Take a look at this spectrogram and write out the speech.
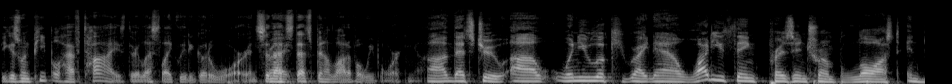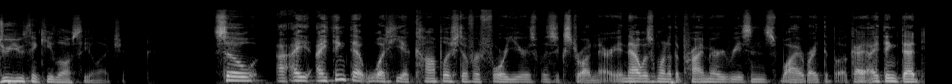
Because when people have ties, they're less likely to go to war, and so right. that's that's been a lot of what we've been working on. Uh, that's true. Uh, when you look right now, why do you think President Trump lost, and do you think he lost the election? So I, I think that what he accomplished over four years was extraordinary, and that was one of the primary reasons why I write the book. I, I think that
